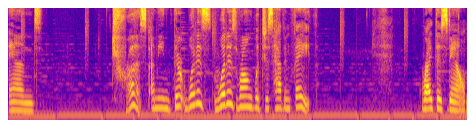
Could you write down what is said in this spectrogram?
and trust? I mean, there what is what is wrong with just having faith? Write this down.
